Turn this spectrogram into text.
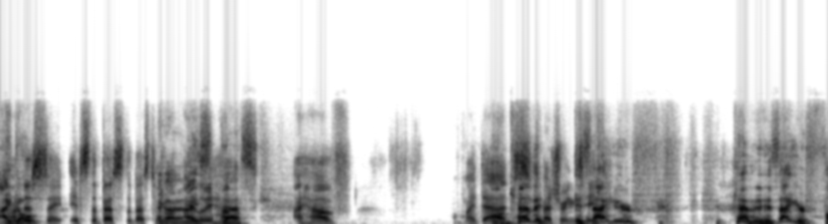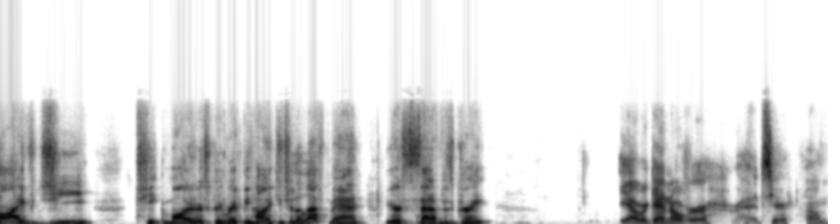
I I'm don't. just saying it's the best the best. Time. I got a I nice literally have desk. I have my Oh, Kevin, measuring is tape that here. your Kevin? Is that your 5G t- monitor screen right behind you to the left, man? Your setup is great. Yeah, we're getting over our heads here. Um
